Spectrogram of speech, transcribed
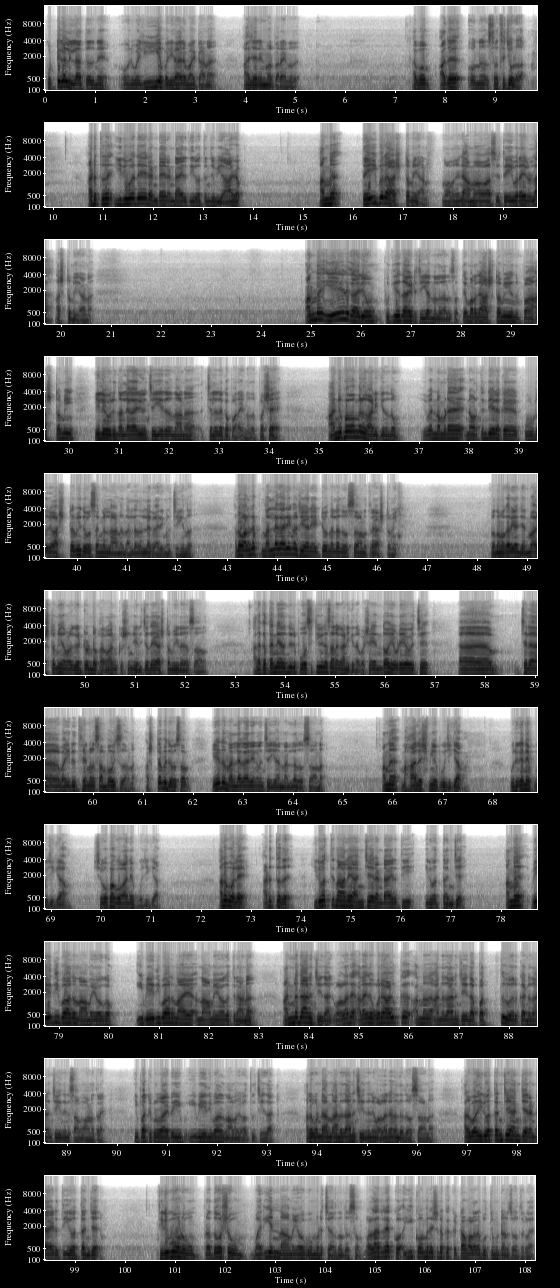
കുട്ടികളില്ലാത്തതിന് ഒരു വലിയ പരിഹാരമായിട്ടാണ് ആചാര്യന്മാർ പറയുന്നത്. അപ്പം അത് ഒന്ന് ശ്രദ്ധിച്ചുകൊള്ളുക അടുത്തത് ഇരുപത് രണ്ട് രണ്ടായിരത്തി ഇരുപത്തഞ്ച് വ്യാഴം. അന്ന് തേയ്പിറ അഷ്ടമിയാണ് എന്ന് പറഞ്ഞു കഴിഞ്ഞാൽ അമാവാസി തേയ്പിറയിലുള്ള അഷ്ടമിയാണ്. അന്ന് ഏത് കാര്യവും പുതിയതായിട്ട് ചെയ്യുക എന്നുള്ളതാണ് സത്യം പറഞ്ഞാൽ അഷ്ടമി ഇപ്പം അഷ്ടമിയിൽ ഒരു നല്ല കാര്യവും ചെയ്യരുതെന്നാണ് ചിലരൊക്കെ പറയുന്നത്. പക്ഷേ അനുഭവങ്ങൾ കാണിക്കുന്നതും ഇവൻ നമ്മുടെ നോർത്ത് ഇന്ത്യയിലൊക്കെ കൂടുതലും അഷ്ടമി ദിവസങ്ങളിലാണ് നല്ല നല്ല കാര്യങ്ങൾ ചെയ്യുന്നത്. അത് വളരെ നല്ല കാര്യങ്ങൾ ചെയ്യാൻ ഏറ്റവും നല്ല ദിവസമാണ് ഇത്ര അഷ്ടമി. ഇപ്പോൾ നമുക്കറിയാം ജന്മാഷ്ടമി നമ്മൾ കേട്ടിട്ടുണ്ട്. ഭഗവാൻ കൃഷ്ണൻ ജനിച്ചതേ അഷ്ടമിയുടെ ദിവസമാണ്. അതൊക്കെ തന്നെ അതിന്റെ ഒരു പോസിറ്റീവ്നെസ് ആണ് കാണിക്കുന്നത്. പക്ഷേ എന്തോ എവിടെയോ വെച്ച് ചില വൈരുദ്ധ്യങ്ങൾ സംഭവിച്ചതാണ്. അഷ്ടമി ദിവസം ഏത് നല്ല കാര്യങ്ങളും ചെയ്യാൻ നല്ല ദിവസമാണ്. അന്ന് മഹാലക്ഷ്മിയെ പൂജിക്കാം മുരുകനെ പൂജിക്കാം ശിവഭഗവാനെ പൂജിക്കാം. അതുപോലെ അടുത്തത് ഇരുപത്തിനാല് അഞ്ച് രണ്ടായിരത്തി ഇരുപത്തഞ്ച് അന്ന് വേദിപാത നാമയോഗം. ഈ വേദിപാത നായ നാമയോഗത്തിനാണ് അന്നദാനം ചെയ്താൽ വളരെ അതായത് ഒരാൾക്ക് അന്ന് അന്നദാനം ചെയ്താൽ പത്ത് പേർക്ക് അന്നദാനം ചെയ്യുന്നതിന് സമമാണത്രേ. ഈ പർട്ടിക്കുലറായിട്ട് ഈ ഈ വേദിപാത നാമയോഗത്തിൽ ചെയ്താൽ. അതുകൊണ്ട് അന്ന് അന്നദാനം ചെയ്യുന്നതിന് വളരെ നല്ല ദിവസമാണ്. അതുപോലെ ഇരുപത്തഞ്ച് അഞ്ച് രണ്ടായിരത്തി ഇരുപത്തഞ്ച് തിരുവോണവും പ്രദോഷവും വരിയൻ നാമയോഗവും കൂടെ ചേർന്ന ദിവസം. വളരെ ഈ കോമ്പിനേഷനൊക്കെ കിട്ടാൻ വളരെ ബുദ്ധിമുട്ടാണ് സുഹൃത്തുക്കളെ.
